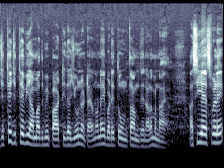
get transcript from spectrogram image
ਜਿੱਥੇ ਜਿੱਥੇ ਵੀ ਆਮ ਆਦਮੀ ਪਾਰਟੀ ਦਾ ਯੂਨਿਟ ਹੈ ਉਹਨਾਂ ਨੇ ਬੜੇ ਧੂਮਧਾਮ ਦੇ ਨਾਲ ਮਨਾਇਆ। ਅਸੀਂ ਇਸ ਵੇਲੇ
